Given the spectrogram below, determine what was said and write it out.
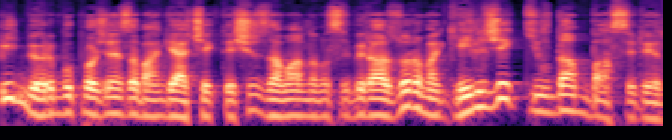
Bilmiyorum bu proje ne zaman gerçekleşir. Zamanlaması biraz zor ama gelecek yıldan bahsediyor.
